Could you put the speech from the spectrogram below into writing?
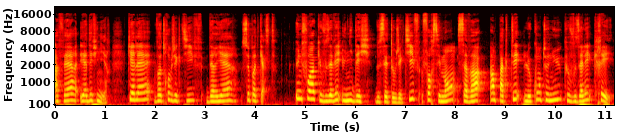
à faire et à définir. Quel est votre objectif derrière ce podcast? Une fois que vous avez une idée de cet objectif, forcément, ça va impacter le contenu que vous allez créer.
